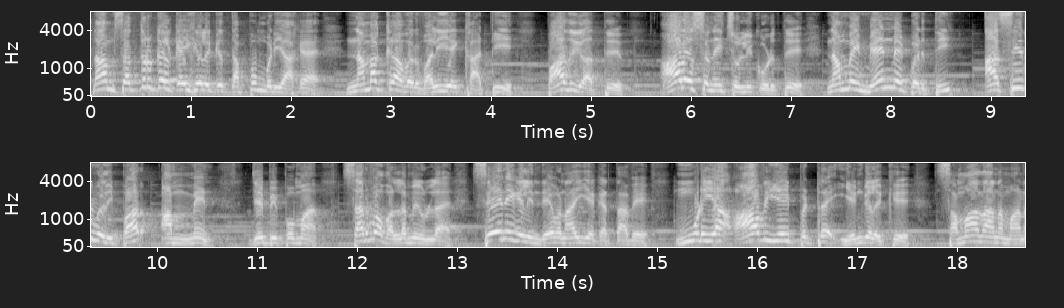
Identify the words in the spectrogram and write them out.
நாம் சத்துருக்கள் கைகளுக்கு தப்பும்படியாக நமக்கு அவர் வழியை காட்டி பாதுகாத்து ஆலோசனை சொல்லிக் கொடுத்து நம்மை மேன்மைப்படுத்தி ஆசீர்வதிப்பார். அம்மேன். ஜெபிப்போமா? சர்வ வல்லமை உள்ள சேனைகளின் தேவனாகிய கர்த்தாவே உம்முடைய ஆவியை பெற்ற எங்களுக்கு சமாதானமான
